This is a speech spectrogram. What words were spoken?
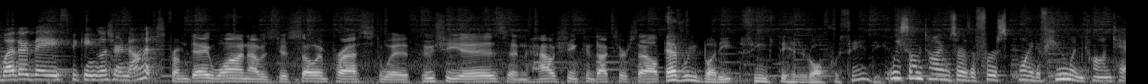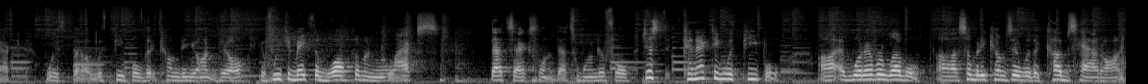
whether they speak English or not. From day one, I was just so impressed with who she is and how she conducts herself. Everybody seems to hit it off with Sandy. We sometimes are the first point of human contact with, uh, with people that come to Yountville. If we can make them welcome and relax, that's excellent, that's wonderful. Just connecting with people uh, at whatever level. Uh, somebody comes in with a Cubs hat on.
